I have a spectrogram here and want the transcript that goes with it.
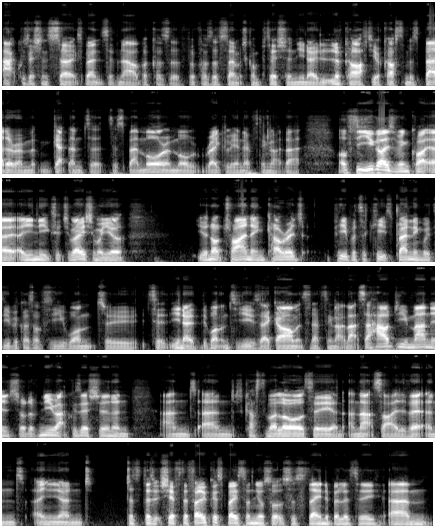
acquisition's so expensive now because of because of so much competition you know look after your customers better and get them to, to spend more and more regularly and everything like that obviously you guys are in quite a, a unique situation where you're you're not trying to encourage people to keep spending with you because obviously you want to, to you know, you want them to use their garments and everything like that. So how do you manage sort of new acquisition and and and customer loyalty and, and that side of it? And and and does does it shift the focus based on your sort of sustainability, um,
